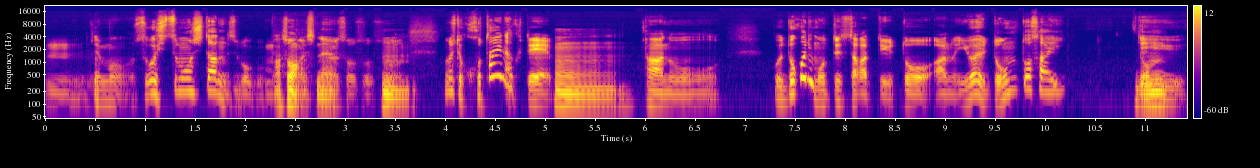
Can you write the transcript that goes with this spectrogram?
うん。でも、すごい質問したんです、僕も。あそうなんですねそうそうそう。うん。その人答えなくて、うん。あのーこれどこに持ってってたかっていうと、あの、いわゆるドント祭っていう、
